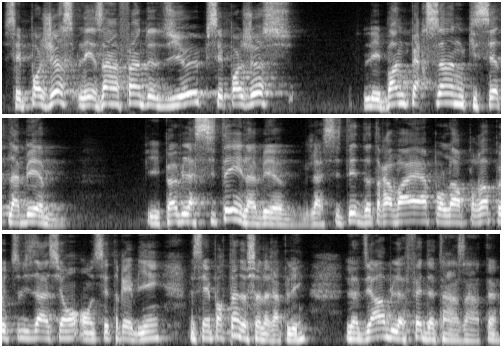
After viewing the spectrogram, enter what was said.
C'est pas juste les enfants de Dieu, puis c'est pas juste les bonnes personnes qui citent la Bible. Puis ils peuvent la citer, la Bible, la citer de travers pour leur propre utilisation, on le sait très bien, mais c'est important de se le rappeler. Le diable le fait de temps en temps.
